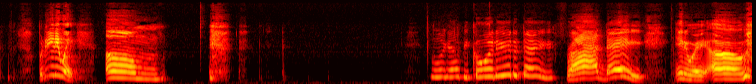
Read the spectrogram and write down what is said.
but anyway, um, Lord got be going in today, Friday. Anyway, um,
